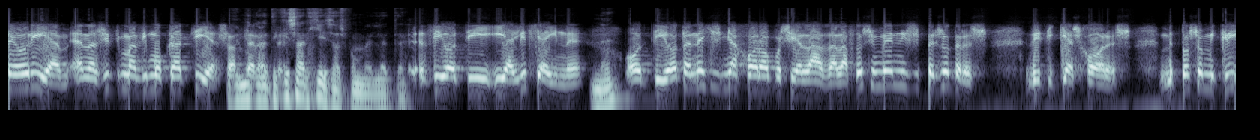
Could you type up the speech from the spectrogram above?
θεωρία, ένα ζήτημα δημοκρατίας. Δημοκρατικής αρχής, ας πούμε, λέτε. Διότι η αλήθεια είναι ναι. ότι όταν έχεις μια χώρα όπως η Ελλάδα, αλλά αυτό συμβαίνει στις περισσότερες δυτικές χώρες, με τόσο μικρή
